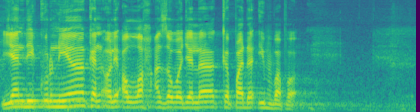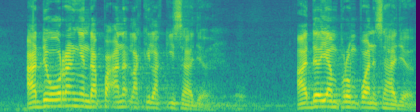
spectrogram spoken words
yang dikurniakan oleh Allah Azza wa Jalla kepada ibu bapa. Ada orang yang dapat anak laki-laki sahaja. Ada yang perempuan sahaja.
